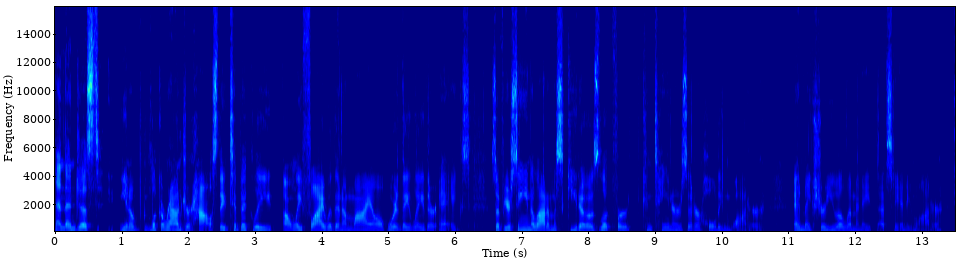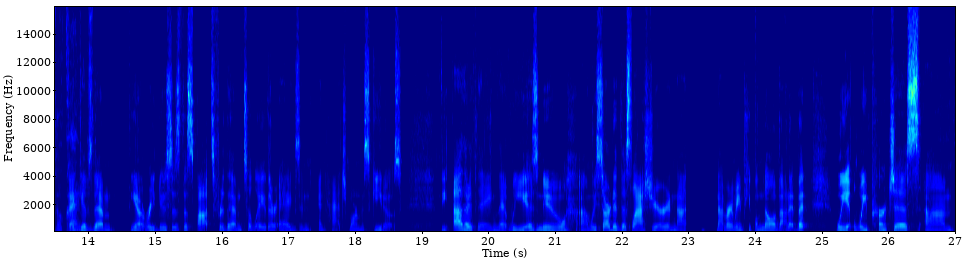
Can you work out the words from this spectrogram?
and then just you know look around your house they typically only fly within a mile where they lay their eggs so if you're seeing a lot of mosquitoes look for containers that are holding water and make sure you eliminate that standing water Okay. that gives them you know reduces the spots for them to lay their eggs and, and hatch more mosquitoes the other thing that we is new um, we started this last year and not not very many people know about it but we we purchase um,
